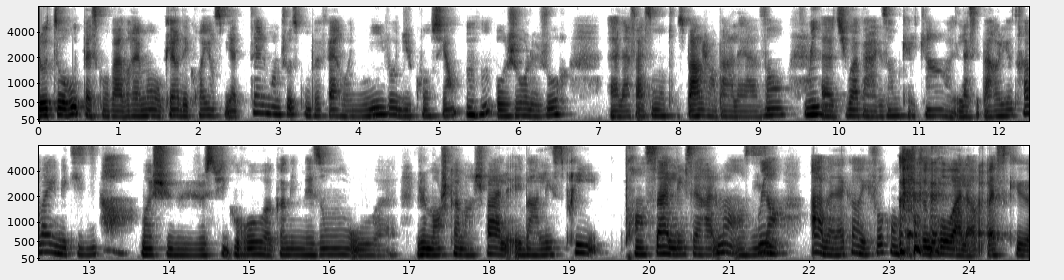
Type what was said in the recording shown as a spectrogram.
l'autoroute parce qu'on va vraiment au cœur des croyances. Mais il y a tellement de choses qu'on peut faire au niveau du conscient, mm-hmm. au jour le jour, euh, la façon dont on se parle, j'en parlais avant. Oui. Euh, tu vois, par exemple, quelqu'un, euh, là c'est pas relié au travail, mais qui se dit, oh, moi je suis, je suis gros comme une maison ou je mange comme un cheval. Et eh ben l'esprit prend ça littéralement en se disant, ah bah d'accord, il faut qu'on reste gros alors parce que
